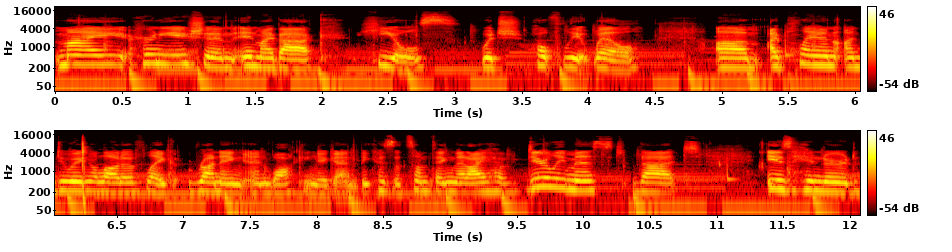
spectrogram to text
my herniation in my back heals, which hopefully it will, um, I plan on doing a lot of like running and walking again because it's something that I have dearly missed that is hindered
